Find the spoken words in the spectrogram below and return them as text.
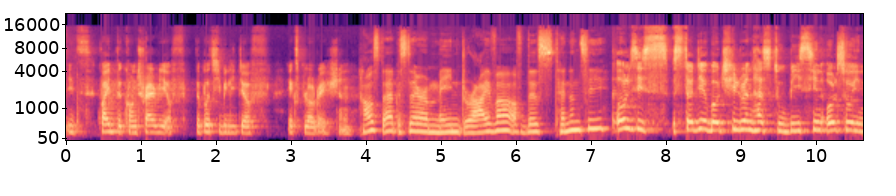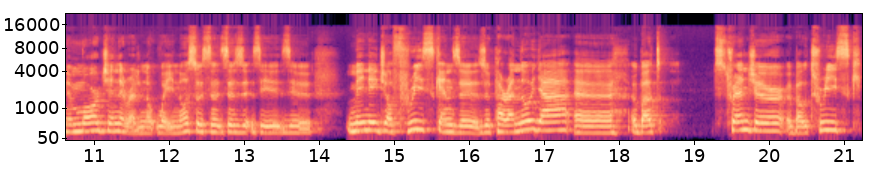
It's quite the contrary of the possibility of exploration. How's that? Is there a main driver of this tendency? All this study about children has to be seen also in a more general way. No, so the the, the, the manage of risk and the, the paranoia uh, about stranger, about risk.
